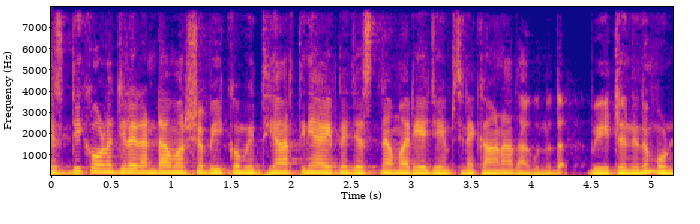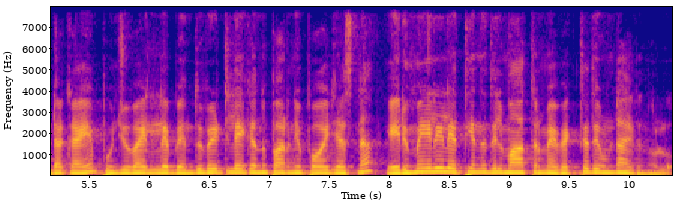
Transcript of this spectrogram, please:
എസ് ഡി കോളേജിലെ രണ്ടാം വർഷ ബികോം വിദ്യാർത്ഥിനിയായിരുന്ന ജസ്ന മരിയ ജെയിംസിനെ കാണാതാകുന്നത്. വീട്ടിൽ നിന്നും മുണ്ടക്കായം പുഞ്ചുവയലിലെ ബന്ധുവീട്ടിലേക്കെന്ന് പറഞ്ഞു പോയ ജസ്ന എരുമേലിയിൽ എത്തിയെന്നതിൽ മാത്രമേ വ്യക്തത ഉണ്ടായിരുന്നുള്ളൂ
